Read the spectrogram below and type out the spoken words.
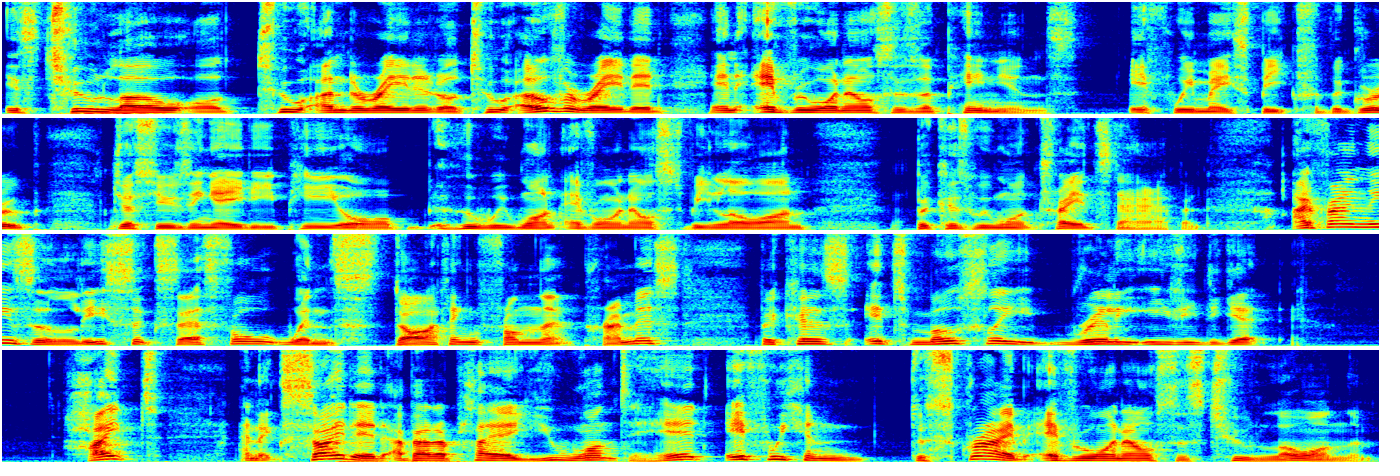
is too low or too underrated or too overrated in everyone else's opinions, if we may speak for the group, just using ADP or who we want everyone else to be low on because we want trades to happen. I find these the least successful when starting from that premise because it's mostly really easy to get hyped and excited about a player you want to hit if we can describe everyone else as too low on them.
